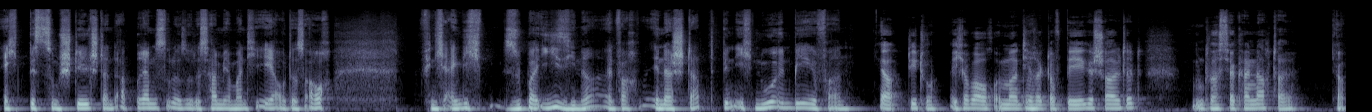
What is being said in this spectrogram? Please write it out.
echt bis zum Stillstand abbremst oder so. Das haben ja manche E-Autos auch. Finde ich eigentlich super easy, ne? Einfach in der Stadt bin ich nur in B gefahren. Ja, Dito. Ich habe auch immer direkt ja. auf B geschaltet. Und du hast ja keinen Nachteil. Ja.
